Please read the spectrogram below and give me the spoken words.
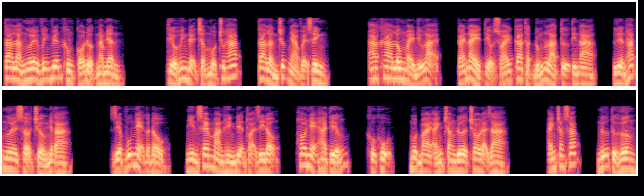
Ta là người vĩnh viễn không có được nam nhân. Tiểu huynh đệ chậm một chút hát, ta lần trước nhà vệ sinh. A kha lông mày nhữ lại, cái này tiểu soái ca thật đúng là tự tin a, liền hát ngươi sở trường như ta diệp vũ nhẹ gật đầu, nhìn xem màn hình điện thoại di động ho nhẹ hai tiếng, khụ khụ, một bài ánh trăng đưa cho đại gia. Ánh trăng sắc, nữ tử hương.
